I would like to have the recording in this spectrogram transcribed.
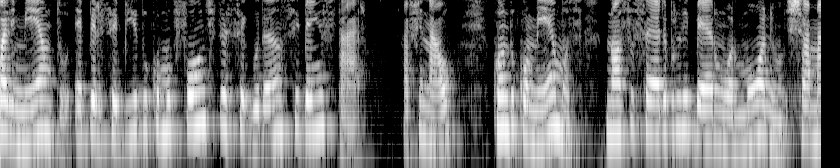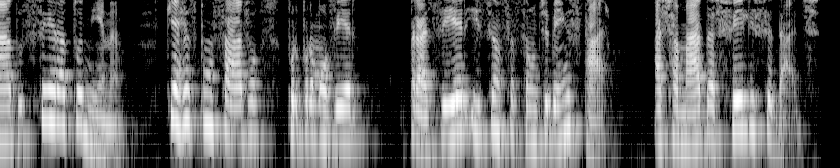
alimento é percebido como fonte de segurança e bem-estar. Afinal, quando comemos, nosso cérebro libera um hormônio chamado serotonina, que é responsável por promover prazer e sensação de bem-estar, a chamada felicidade.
